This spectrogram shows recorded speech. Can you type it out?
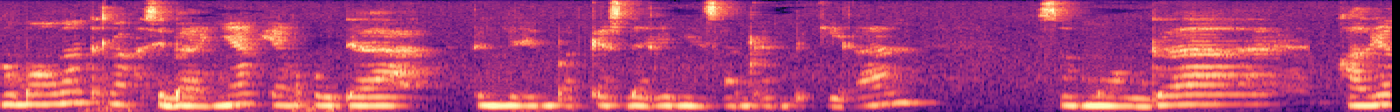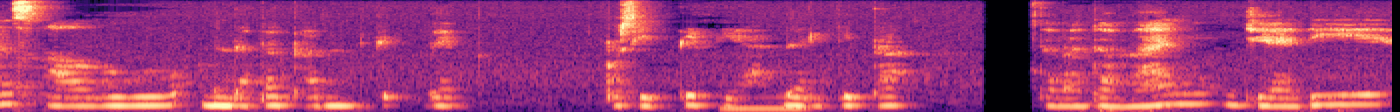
Ngomong-ngomong terima kasih banyak yang udah dengerin podcast dari Menyesuaikan Pikiran. Semoga kalian selalu mendapatkan feedback positif ya dari kita. Teman-teman, jadi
